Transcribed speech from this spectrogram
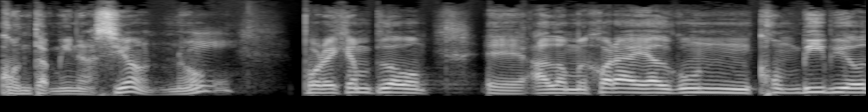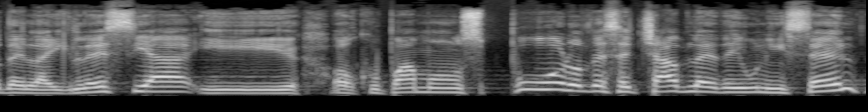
contaminación, ¿no? Sí. Por ejemplo, eh, a lo mejor hay algún convivio de la iglesia y ocupamos puro desechable de unicel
